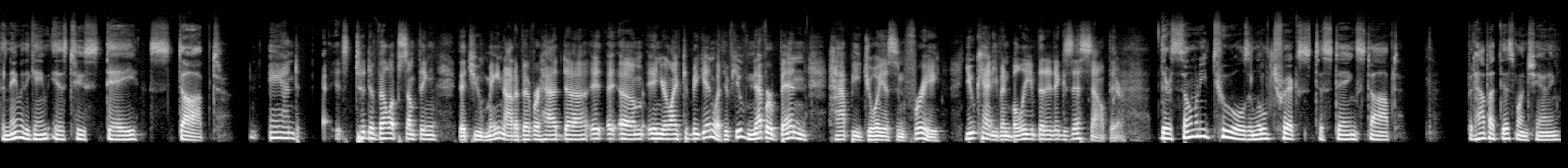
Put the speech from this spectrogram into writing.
The name of the game is to stay stopped. and it's to develop something that you may not have ever had uh, it, it, um, in your life to begin with. If you've never been happy, joyous, and free, you can't even believe that it exists out there. There's so many tools and little tricks to staying stopped. But how about this one, Channing?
